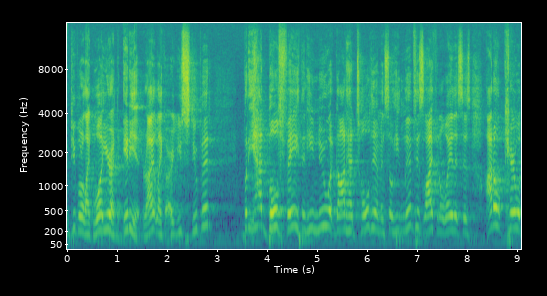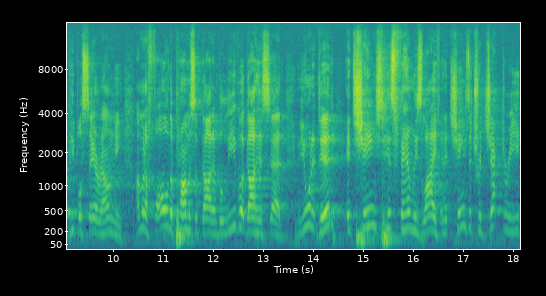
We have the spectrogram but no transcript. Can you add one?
And people are like, well, you're an idiot, right? Like, are you stupid? But he had bold faith and he knew what God had told him. And so he lived his life in a way that says, I don't care what people say around me. I'm going to follow the promise of God and believe what God has said. And you know what it did? It changed his family's life and it changed the trajectory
